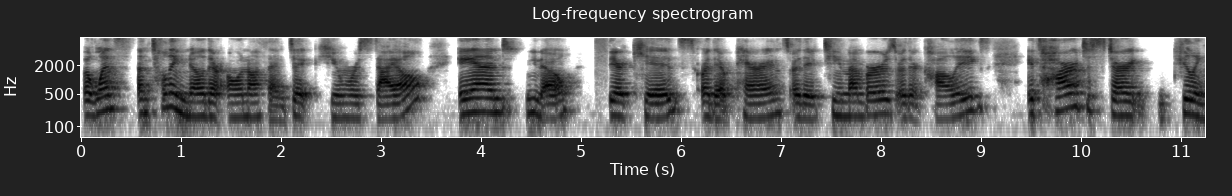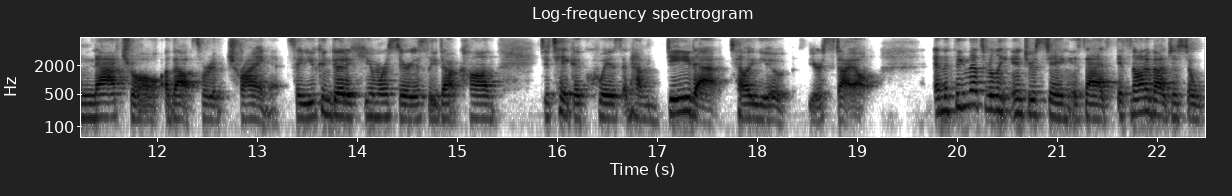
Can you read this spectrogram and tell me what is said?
But once until they know their own authentic humor style and, you know, their kids or their parents or their team members or their colleagues, it's hard to start feeling natural about sort of trying it. So you can go to humorseriously.com to take a quiz and have data tell you your style. And the thing that's really interesting is that it's not about just a,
